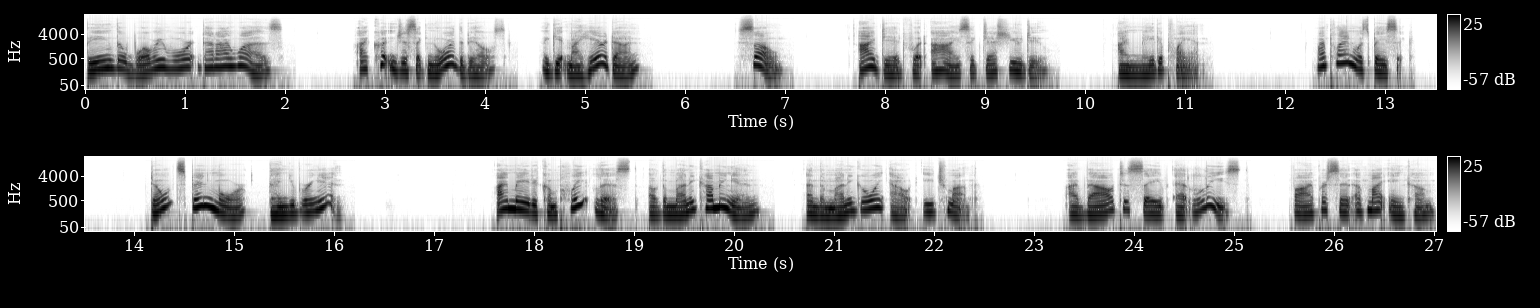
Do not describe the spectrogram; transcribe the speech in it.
being the worrywart that I was, I couldn't just ignore the bills and get my hair done. So, I did what I suggest you do. I made a plan. My plan was basic don't spend more than you bring in. I made a complete list of the money coming in and the money going out each month. I vowed to save at least 5% of my income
